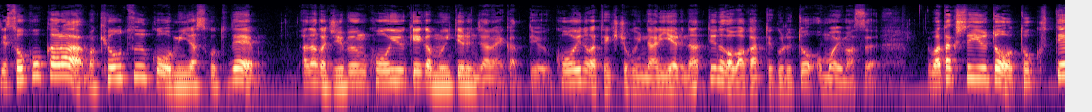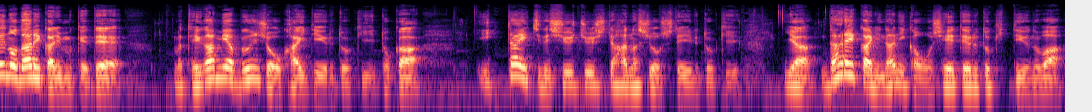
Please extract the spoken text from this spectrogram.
でそこからま共通項を見出すことであなんか自分こういう系が向いてるんじゃないかっていうこういうのが適職になり得るなっていうのが分かってくると思います私で言うと特定の誰かに向けて、ま、手紙や文章を書いている時とか1対1で集中して話をしている時いや誰かに何かを教えている時っていうのは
